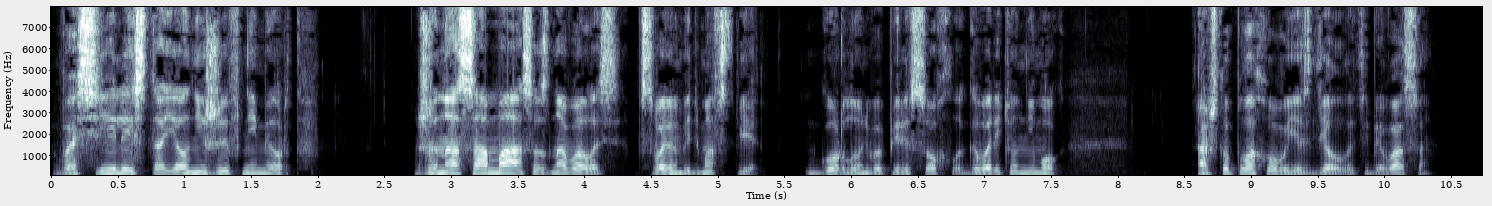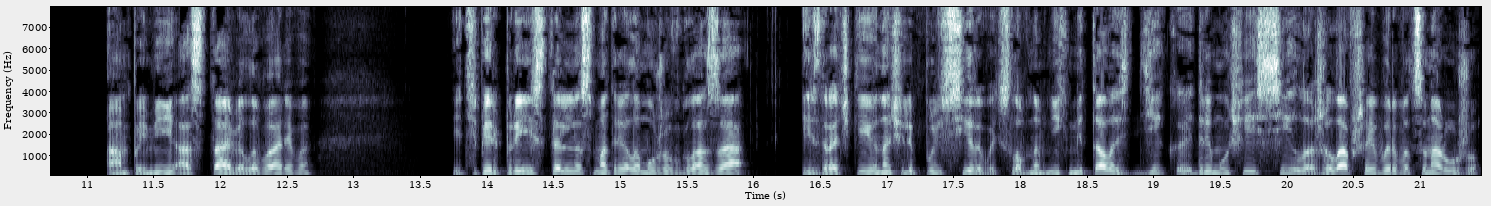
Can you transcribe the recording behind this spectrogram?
Василий стоял ни жив, ни мертв. Жена сама осознавалась в своем ведьмовстве. Горло у него пересохло, говорить он не мог. — А что плохого я сделала тебе, Васа? Ампеми оставила Варева и теперь пристально смотрела мужу в глаза, и зрачки ее начали пульсировать, словно в них металась дикая дремучая сила, желавшая вырваться наружу.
